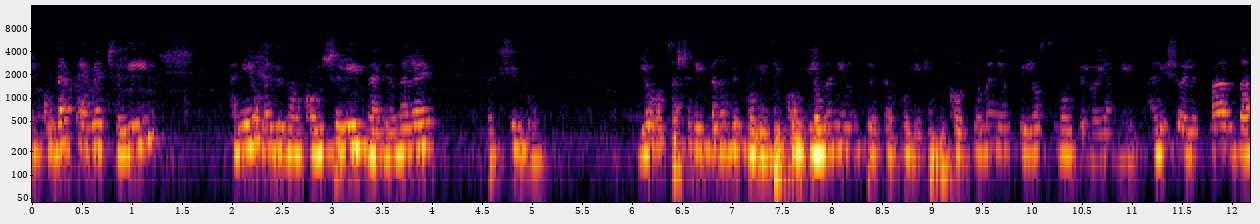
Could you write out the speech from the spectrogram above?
נקודת האמת שלי, אני עומדת במקום שלי ואני אומרת, תקשיבו, לא רוצה שאני אתערב בפוליטיקות, לא מעניין אותי יותר פוליטיקות, לא מעניין אותי לא שמאל ולא ימין. אני שואלת, מה עזר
